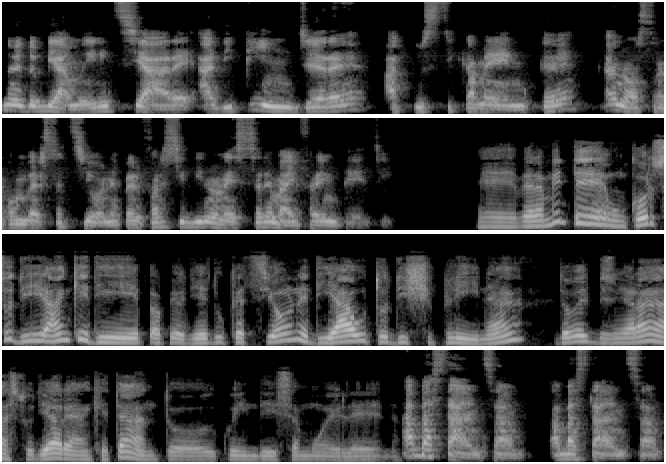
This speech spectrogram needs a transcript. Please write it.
Noi dobbiamo iniziare a dipingere acusticamente la nostra conversazione per far sì di non essere mai fraintesi. È veramente un corso di, anche di, proprio di educazione, di autodisciplina, dove bisognerà studiare anche tanto, quindi Samuele. Abbastanza, abbastanza.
